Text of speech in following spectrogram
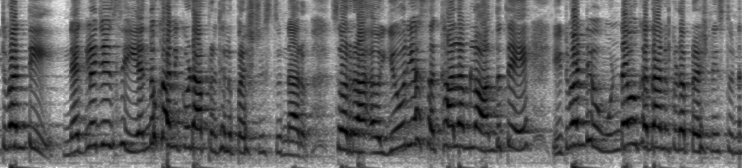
ఇటువంటి నెగ్లిజెన్సీ ఎందుకని కూడా ప్రజలు ప్రశ్నిస్తున్నారు. సో యూరియా సకాలంలో అందితే ఇటువంటివి ఉండవు కదా అని కూడా ప్రశ్నిస్తున్నారు.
